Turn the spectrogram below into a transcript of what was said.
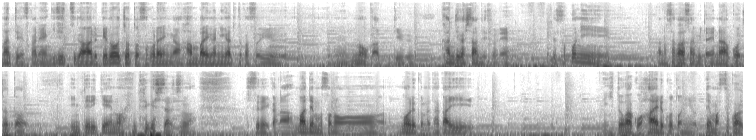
なんていうんですかね技術があるけどちょっとそこら辺が販売が苦手とかそういう農家っていう感じがしたんですよね。でそこにあの佐川さんみたいなこうちょっとインテリ系の インテリ系したらちょっと失礼かなまあでもその能力の高い人がこう入ることによって、まあ、そこは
